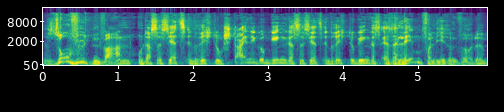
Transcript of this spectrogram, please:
so wütend waren und dass es jetzt in Richtung Steinigung ging, dass es jetzt in Richtung ging, dass er sein Leben verlieren würde.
